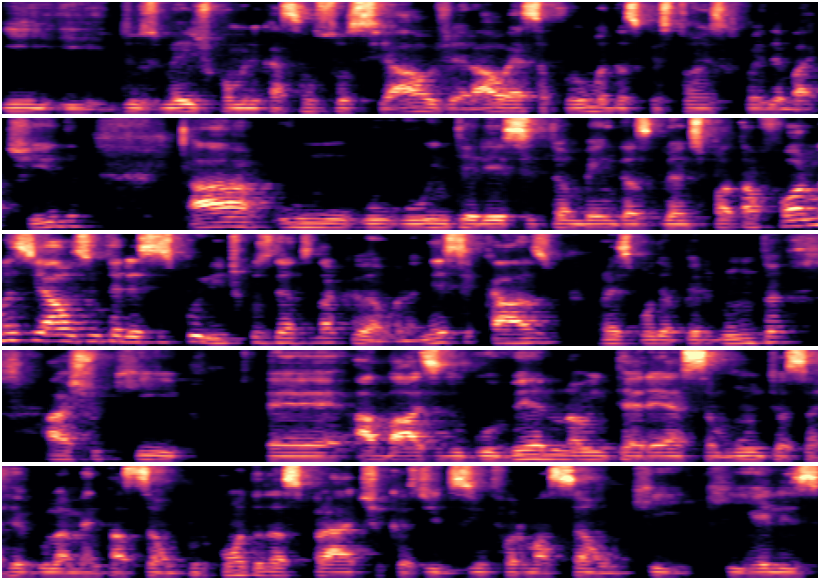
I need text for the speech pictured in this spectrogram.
e, e, dos meios de comunicação social geral, essa foi uma das questões que foi debatida. Há o, o, interesse também das grandes plataformas e há os interesses políticos dentro da Câmara. Nesse caso, para responder a pergunta, acho que é, a base do governo não interessa muito essa regulamentação por conta das práticas de desinformação que, que eles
